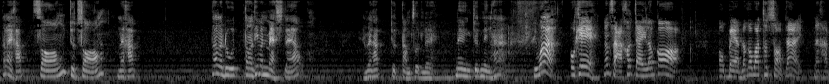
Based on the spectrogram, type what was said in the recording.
เท่าไหร่ครับ 2.2 นะครับ ถ้าเราดูตอนที่มันแมชแล้ว เห็นไหมครับ จุดต่ำสุดเลย 1.15 ถือว่าโอเค นักศึกษาเข้าใจแล้วก็ออกแบบแล้วก็วัดทดสอบได้นะครับ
